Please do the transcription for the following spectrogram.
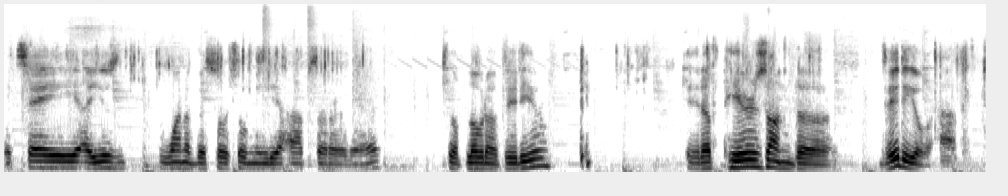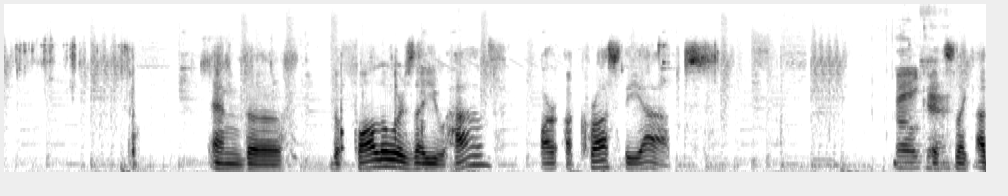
let's say I use one of the social media apps that are there to upload a video. It appears on the video app, and the the followers that you have are across the apps. Oh okay. It's like uh,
